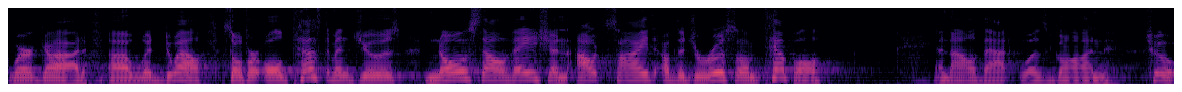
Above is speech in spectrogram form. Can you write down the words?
where God uh, would dwell. So for Old Testament Jews, no salvation outside of the Jerusalem temple. And now that was gone too.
